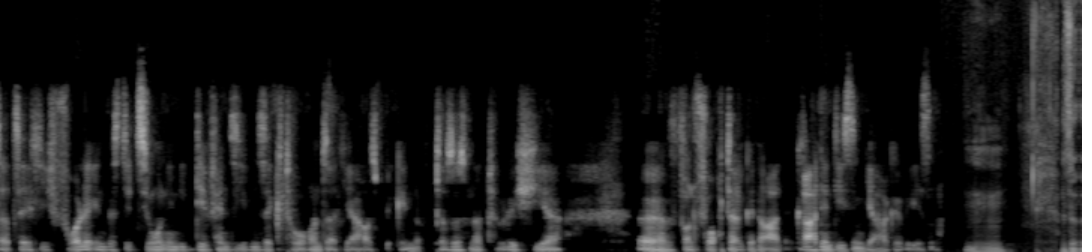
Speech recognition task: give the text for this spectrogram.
tatsächlich volle Investitionen in die defensiven Sektoren seit Jahresbeginn. Und das ist natürlich hier äh, von Vorteil gerade, gerade in diesem Jahr gewesen. Mhm. Also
